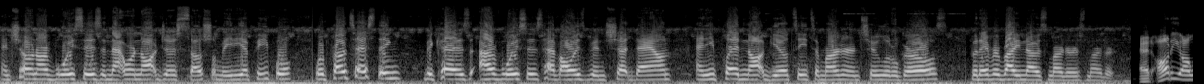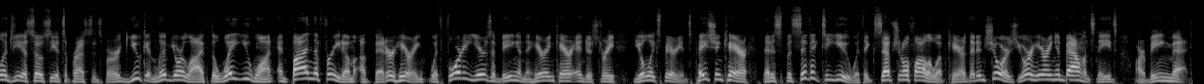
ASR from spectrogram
and showing our voices and that we're not just social media people. We're protesting because our voices have always been shut down and he pled not guilty to murdering two little girls, but everybody knows murder is murder. At Audiology Associates of Prestonsburg, you can live your life the way you want and find the freedom of better hearing. With 40 years of being in the hearing care industry, you'll experience patient care that is specific to you with exceptional follow-up care that ensures your hearing and balance needs are being met.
